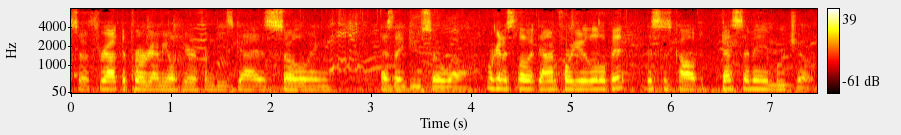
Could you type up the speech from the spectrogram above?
So throughout the program, you'll hear from these guys soloing as they do so well. We're going to slow it down for you a little bit. This is called Besame Mucho.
